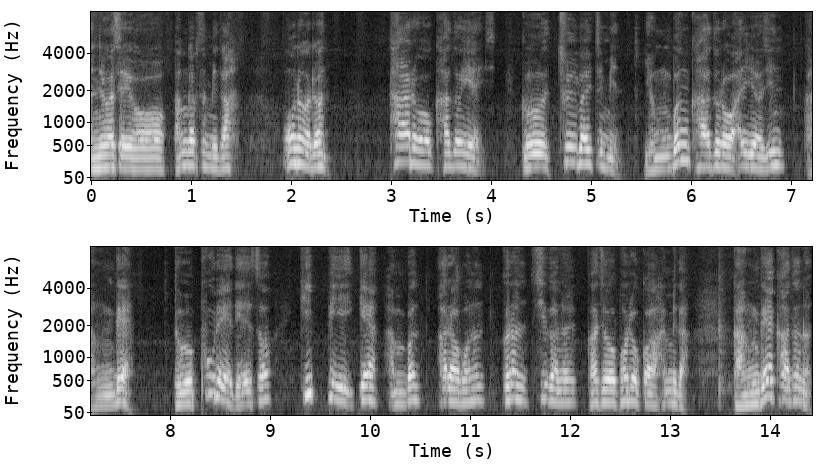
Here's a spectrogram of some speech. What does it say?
안녕하세요. 반갑습니다. 오늘은 타로 카드의 그 출발점인 0번 카드로 알려진 강대 더 풀에 대해서 깊이 있게 한번 알아보는 그런 시간을 가져보려고 합니다. 강대 카드는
